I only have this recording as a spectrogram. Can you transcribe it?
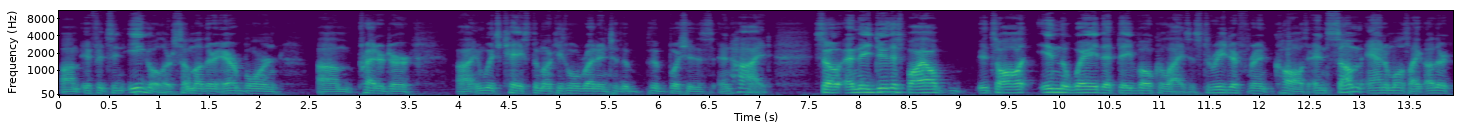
um, if it's an eagle or some other airborne um, predator. uh, in which case the monkeys will run into the, the bushes and hide. So, and they do this by all, it's all in the way that they vocalize. It's three different calls. And some animals, like other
